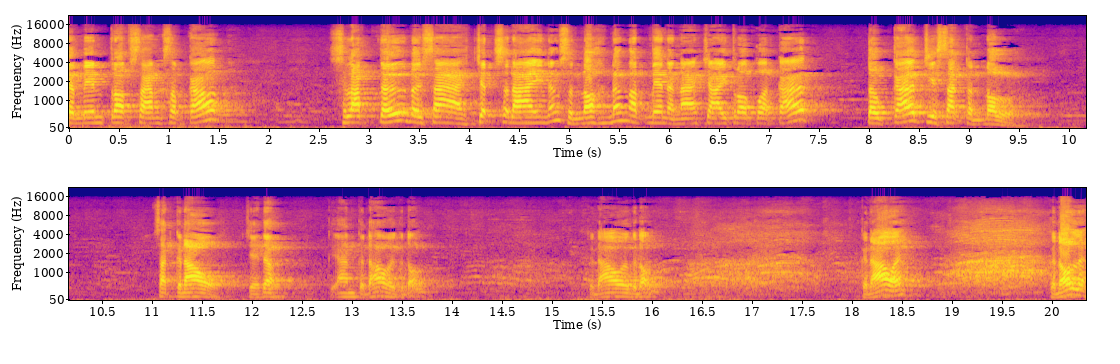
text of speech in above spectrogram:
ដែលមានទ្រប30កោតស្លាប់ទៅដោយសារចិត្តស្ដាយហ្នឹងសំណោះហ្នឹងអត់មានអាណាចាយទ្របគាត់កើតទៅកើតជាសត្វកណ្ដុលសត្វកដោចេះទៅគេអានកដោឲ្យកដោ កដោឲ្យកដោកដោហ៎កដោហ៎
